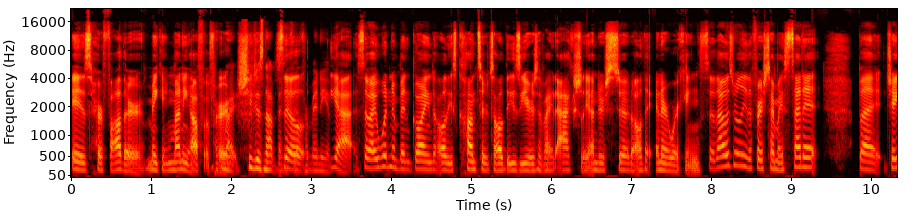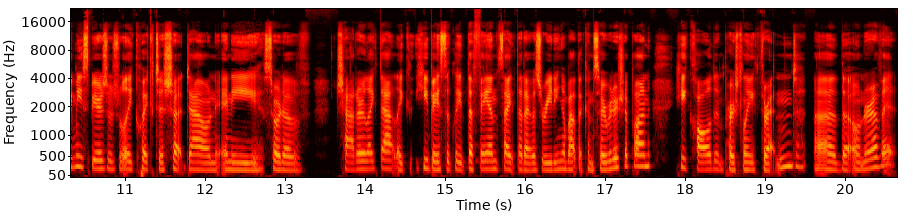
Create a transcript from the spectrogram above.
is her father making money off of her. Right. She does not benefit So, from any of yeah, so I wouldn't have been going to all these concerts all these years if I'd actually understood all the inner workings. So that was really the first time I said it. But Jamie Spears was really quick to shut down any sort of chatter like that. Like he basically, the fan site that I was reading about the conservatorship on, he called and personally threatened uh, the owner of it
